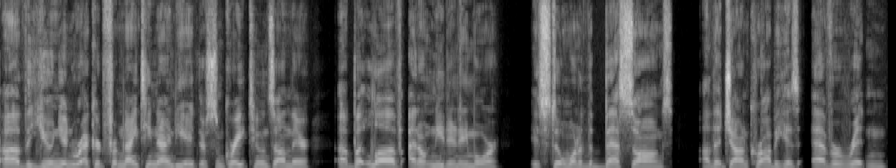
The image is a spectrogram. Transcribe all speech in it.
uh, the Union record from 1998, there's some great tunes on there, uh, but Love, I Don't Need It Anymore is still one of the best songs uh, that John Corabi has ever written.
